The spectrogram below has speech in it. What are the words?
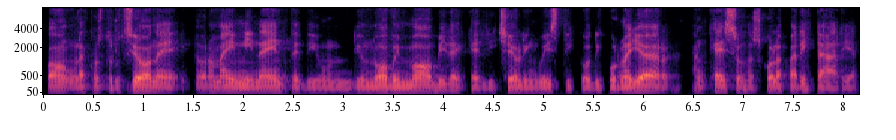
con la costruzione ormai imminente di un, di un, nuovo immobile che è il liceo linguistico di Courmayeur, anch'esso una scuola paritaria,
